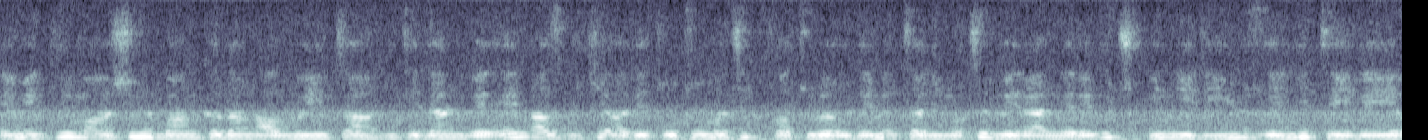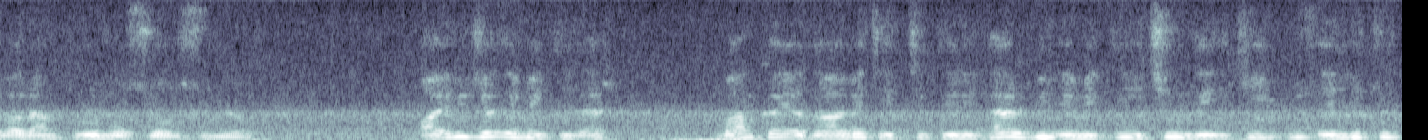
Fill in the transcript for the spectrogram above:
Emekli maaşını bankadan almayı taahhüt eden ve en az 2 adet otomatik fatura ödeme talimatı verenlere 3750 TL'ye varan promosyon sunuyor. Ayrıca emekliler, bankaya davet ettikleri her bir emekli için de 250 Türk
